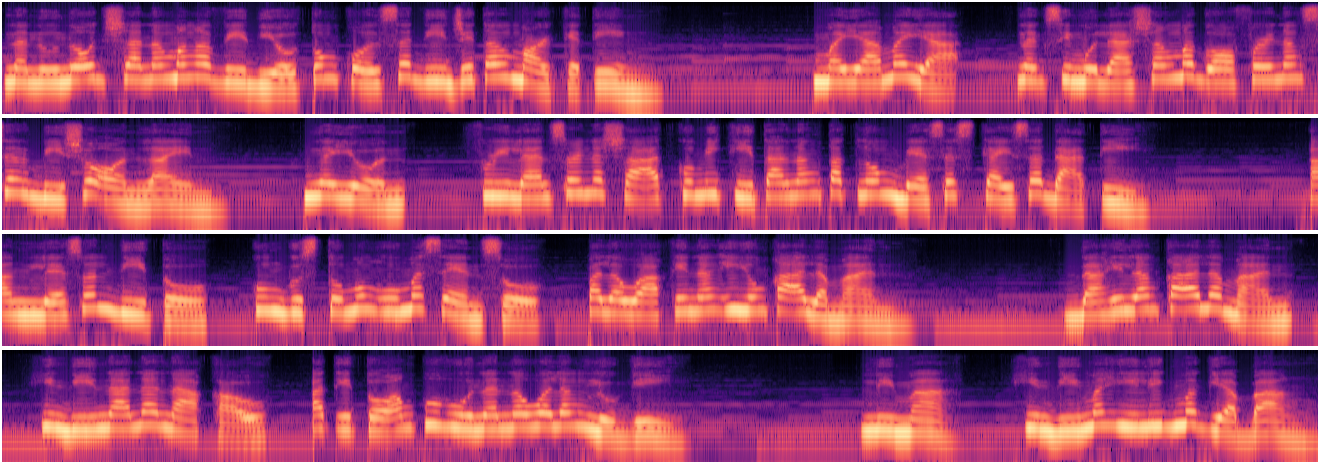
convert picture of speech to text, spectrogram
nanunood siya ng mga video tungkol sa digital marketing. Maya-maya, nagsimula siyang mag-offer ng serbisyo online. Ngayon, freelancer na siya at kumikita ng tatlong beses kaysa dati. Ang lesson dito, kung gusto mong umasenso, palawakin ang iyong kaalaman. Dahil ang kaalaman, hindi nananakaw, at ito ang puhunan na walang lugi. 5. Hindi mahilig magyabang.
